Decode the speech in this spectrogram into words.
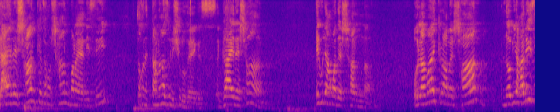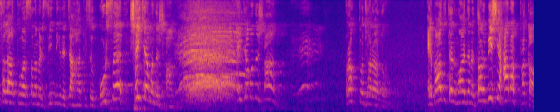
গায়ের শানকে যখন শান বানায় নিছি, তখন তানাজুলি শুরু হয়ে গেছে। গায়ের শান, এগুলি আমাদের শান না। ওলামাই কিরামের শান, নবী আলী সালাতামের জিন্দিগিতে যাহা কিছু করছে সেইটা আমাদের শান। এইটা আমাদের শান। রক্ত ঝরানো। এবাদতের ময়দানে দরবেশি হালাত থাকা।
